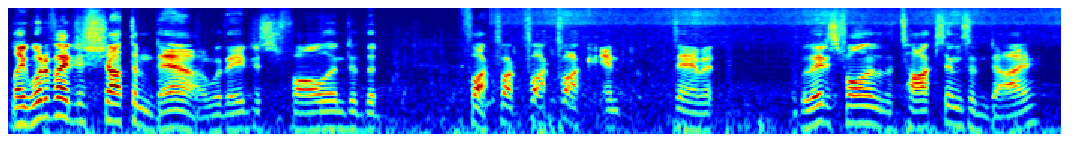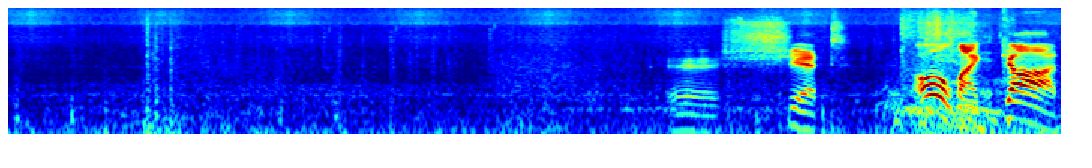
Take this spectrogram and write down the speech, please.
Like, what if I just shot them down? Would they just fall into the... Fuck, fuck, fuck, fuck, and... Damn it. Would they just fall into the toxins and die? Uh, shit. Oh my god!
